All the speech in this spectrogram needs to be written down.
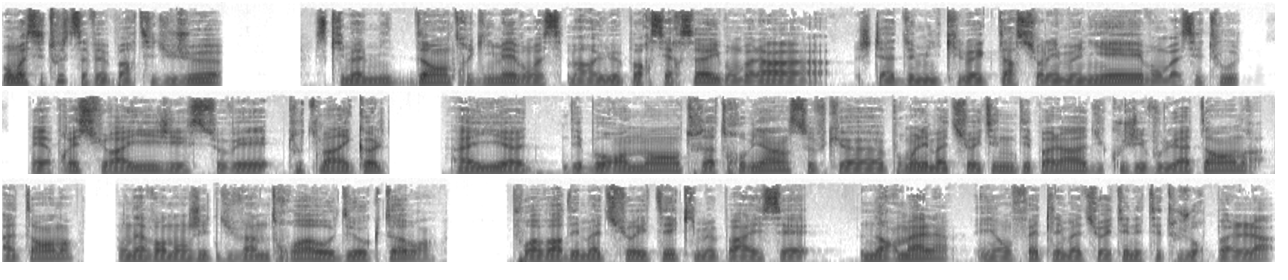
Bon, bah, c'est tout. Ça fait partie du jeu ce qui m'a mis dedans, entre guillemets, bon, bah, c'est m'a le port Cerceuil. Bon, bah là, j'étais à 2000 kg hectares sur les meuniers. Bon, bah c'est tout. Et après, sur AI, j'ai sauvé toute ma récolte. AI, euh, des beaux rendements, tout ça trop bien. Sauf que pour moi, les maturités n'étaient pas là. Du coup, j'ai voulu attendre, attendre. On a vendangé du 23 au 2 octobre pour avoir des maturités qui me paraissaient normales. Et en fait, les maturités n'étaient toujours pas là.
